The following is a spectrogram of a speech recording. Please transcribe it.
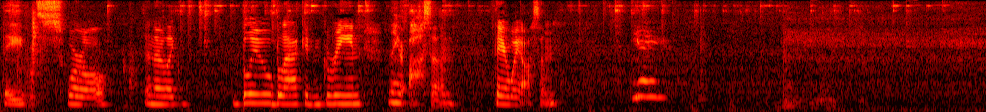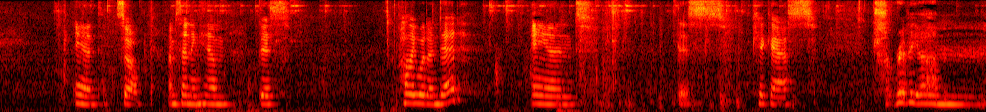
they swirl and they're like blue, black, and green. And they are awesome. They are way awesome. Yay! And so I'm sending him this Hollywood Undead and this kick-ass Trivium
